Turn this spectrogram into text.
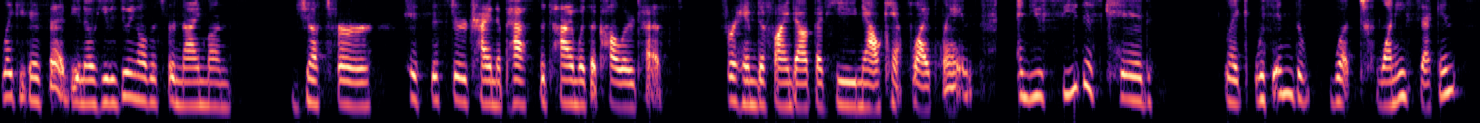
like you guys said, you know, he was doing all this for 9 months just for his sister trying to pass the time with a color test for him to find out that he now can't fly planes and you see this kid like within the what 20 seconds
